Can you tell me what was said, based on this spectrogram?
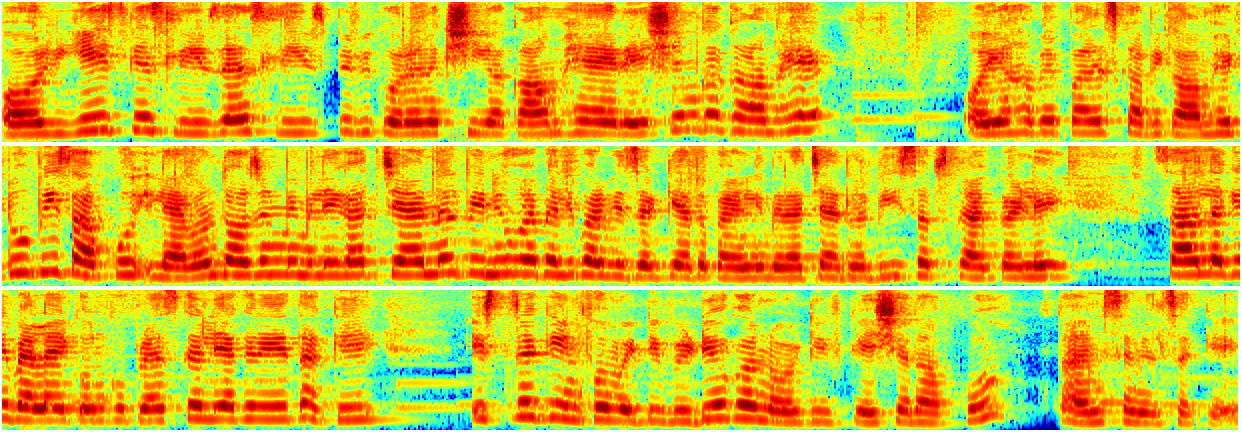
और ये इसके स्लीव्स हैं। स्लीव्स पे भी कोरा नक्शी का काम है, रेशम का काम है और यहाँ पे पर्ल्स का भी काम है। टू पीस आपको इलेवन थाउज़ेंड में मिलेगा। चैनल पे न्यू है, पहली बार विज़िट किया तो काइंडली मेरा चैनल भी सब्सक्राइब कर ले। साथ लगे बेल आइकन को प्रेस कर लिया करिए ताकि इस तरह की इन्फॉर्मेटिव वीडियो का नोटिफिकेशन आपको टाइम से मिल सके।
